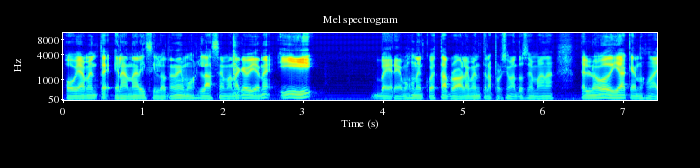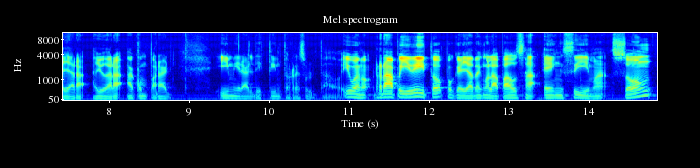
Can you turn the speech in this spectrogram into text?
Obviamente el análisis lo tenemos la semana que viene y veremos una encuesta probablemente las próximas dos semanas del nuevo día que nos ayudará, a comparar y mirar distintos resultados. Y bueno, rapidito, porque ya tengo la pausa encima, son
